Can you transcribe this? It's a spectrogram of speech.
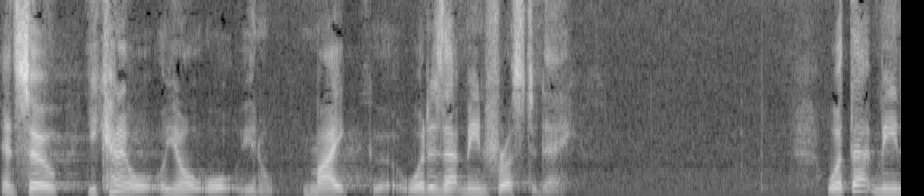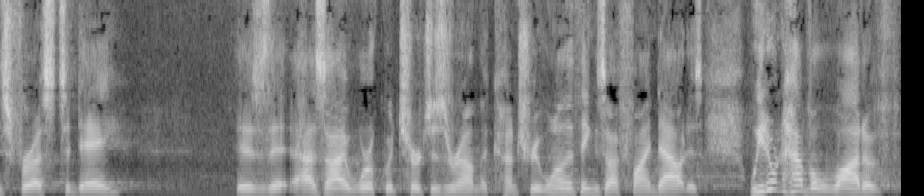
And so you kind of, you know, well, you know, Mike, what does that mean for us today? What that means for us today is that as I work with churches around the country, one of the things I find out is we don't have a lot of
